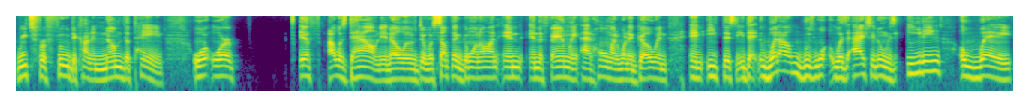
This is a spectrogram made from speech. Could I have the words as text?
reach for food to kind of numb the pain. Or, or if I was down, you know, if there was something going on in, in the family at home, I'd want to go and, and eat this, eat that. What I was, was actually doing was eating away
